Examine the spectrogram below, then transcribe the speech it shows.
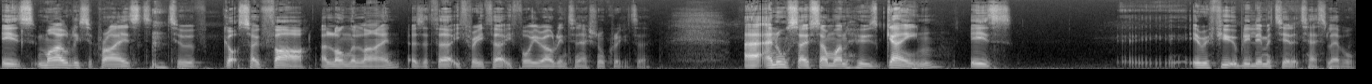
is mildly surprised to have got so far along the line as a 33, 34 year old international cricketer uh, and also someone whose game is irrefutably limited at Test level.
